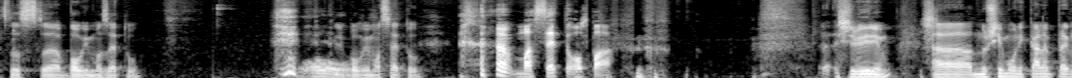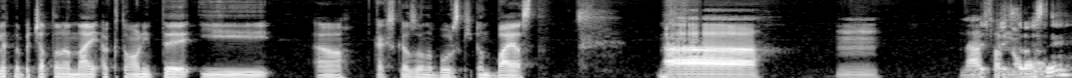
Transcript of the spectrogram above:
с а, Боби Мазето или Боби Масето. Масето, опа. Ще видим. А, но ще има уникален преглед на печата на най-актуалните и а, как се казва на български unbiased. А, м, да, това е много. безпристрастни.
